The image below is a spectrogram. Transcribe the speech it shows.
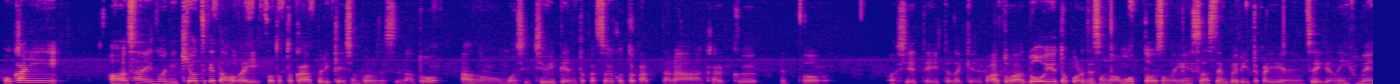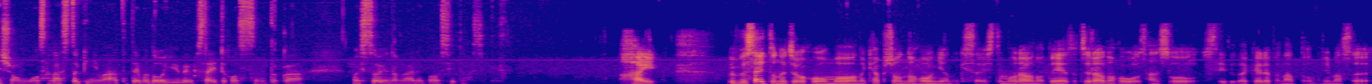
他にあ最後に気をつけた方がいいこととか application process などあのもし注意点とかそういうことがあったら軽く、えっと、教えていただければあとはどういうところでそのもっとその US アセンブリーとか UN についてのインフォメーションを探すときには例えばどういうウェブサイトがおすすめとかもしそういうのがあれば教えてほしいです。はい。ウェブサイトの情報もあのキャプションの方にあの記載してもらうので、そちらの方を参照していただければなと思います。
